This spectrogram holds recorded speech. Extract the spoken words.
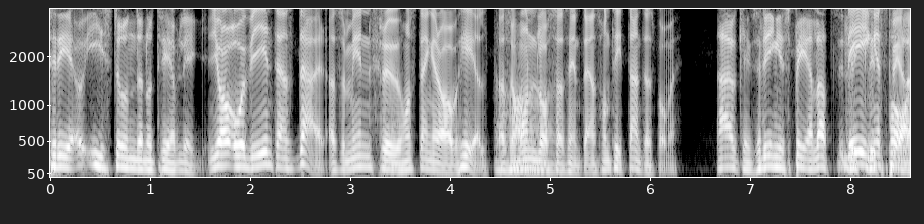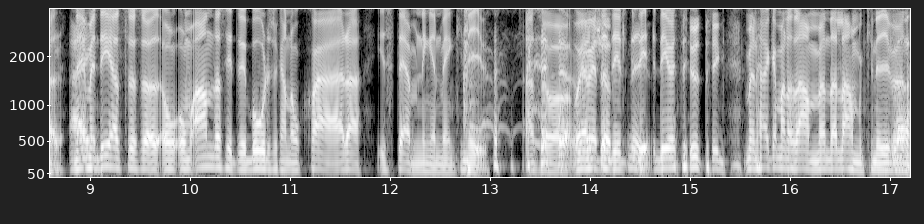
tre, i stunden och trevlig. Ja, och vi är inte ens där. Alltså min fru, hon stänger av helt. Alltså hon Aha. låtsas inte ens, hon tittar inte ens på mig. Nej, okej, så det är inget spelat Det är inget par? spelat. Nej. men det är alltså så, om, om andra sitter vid bordet så kan de skära i stämningen med en kniv. Alltså, och jag vet att det, det, det är ett uttryck, men här kan man alltså använda lammkniven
